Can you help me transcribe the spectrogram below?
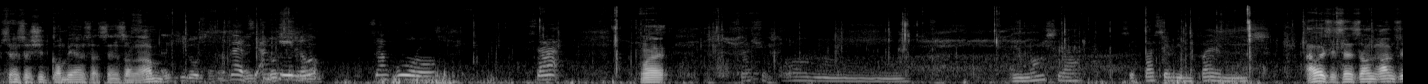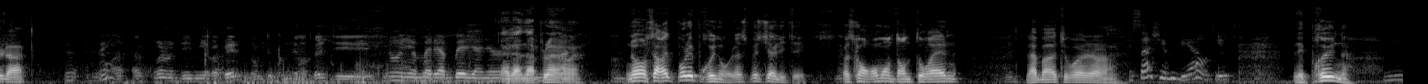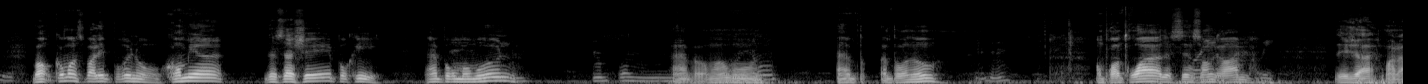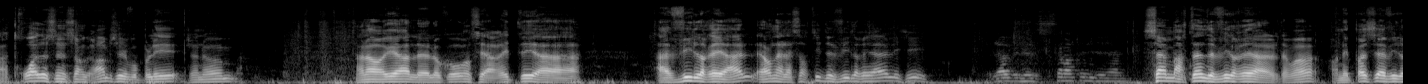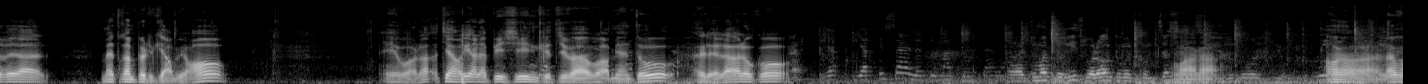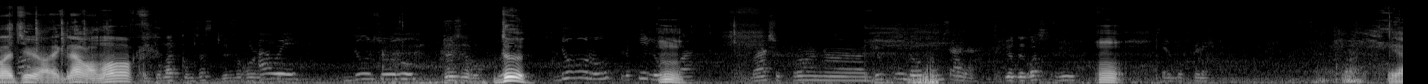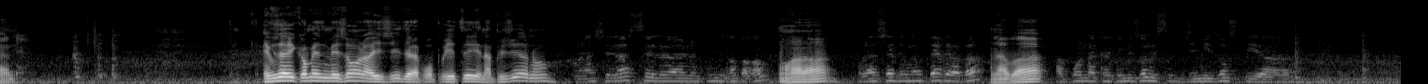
C'est un sachet de combien ça 500 grammes un kilo ça. Regarde, c'est 1 c'est kilo, 5 euros. Ça, Ouais. ça, je prends euh, une once là. C'est pas, pas une once. Ah ouais, c'est 500 grammes celui-là. Oui. Après, on a des mirabelles, donc des comme mirabelles, des. Non, il y a Marabelle, il y en a. Elle en a plein, ouais. Non, on s'arrête pour les pruneaux, la spécialité. Parce qu'on remonte en Touraine. Là-bas, tu vois, là. Et ça, j'aime bien aussi. Les prunes. Oui, Bon, on commence par les pruneaux. Combien de sachets pour qui? Un pour Momoun, un pomme. un pour Momoun, un, un pour nous? On prend trois de 500 grammes. Oui. Déjà, voilà. Trois de 500 grammes, s'il vous plaît, jeune homme. Alors, regarde, le loco, on s'est arrêté à, à Villeréal. Et on a la sortie de Villeréal ici. Là, c'est Saint-Martin de Lannes. Saint-Martin de Villeréal, tu vois. On est passé à Villeréal, mettre un peu le carburant. Et voilà. Tiens, regarde la piscine que tu vas avoir bientôt. Elle est là, loco. Il n'y a, il y a que ça, le tomate comme ça. Là. Euh, tomate cerise ou alors une tomate comme ça, c'est Voilà. c'est 2 euros le kilo. Oui. Oh là, la voiture avec la remorque. Une tomate comme ça, c'est 2 euros le Ah kilo. oui, 12 euros. 2 euros. Deux. 2 Mm. Quoi. Bah, je prends euh, 2 kilos comme ça là. De grosse Oui, Hum, s'il vous plaît. regarde. Et vous avez combien de maisons là ici de la propriété? Il y en a plusieurs, non? Voilà, celle-là, c'est le- la maison de mes grands-parents. Voilà. Voilà, celle de mon père est là-bas. Là-bas. Après, on a quelques maisons, mais cette deuxième maison, c'était. Euh,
